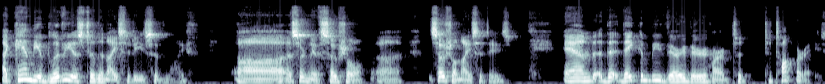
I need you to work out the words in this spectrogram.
uh, can be oblivious to the niceties of life, uh, certainly of social uh, social niceties, and th- they can be very very hard to to tolerate.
